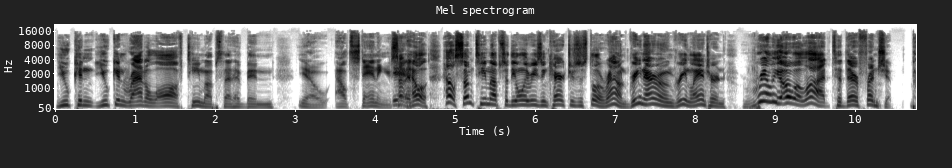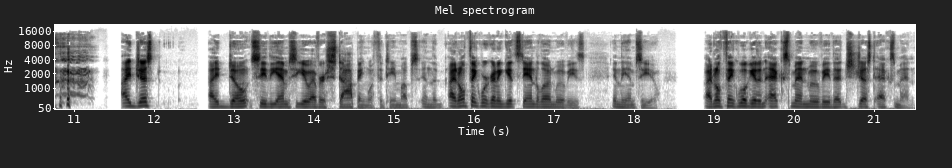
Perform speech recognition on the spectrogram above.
you can you can rattle off team ups that have been you know outstanding. Some, hell, hell, some team ups are the only reason characters are still around. Green Arrow and Green Lantern really owe a lot to their friendship. I just I don't see the MCU ever stopping with the team ups in the I don't think we're going to get standalone movies in the MCU. I don't think we'll get an X-Men movie that's just X-Men.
